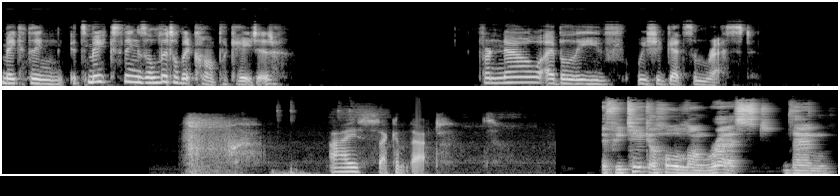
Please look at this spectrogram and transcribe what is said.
Make thing it makes things a little bit complicated. For now, I believe we should get some rest. I second that. If we take a whole long rest, then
